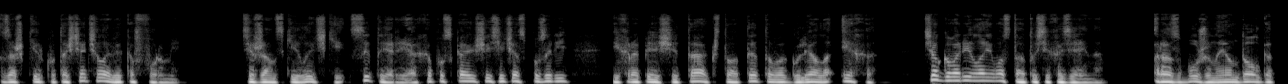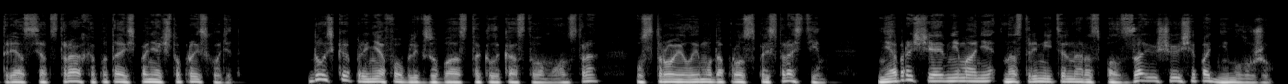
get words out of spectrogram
за шкирку таща человека в форме. Сержантские лычки, сытый рях, опускающий сейчас пузыри, и храпящий так, что от этого гуляло эхо. Все говорило о его статусе хозяина. Разбуженный он долго трясся от страха, пытаясь понять, что происходит. Дуська, приняв облик зубасто-клыкастого монстра, устроила ему допрос с пристрастием, не обращая внимания на стремительно расползающуюся под ним лужу.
